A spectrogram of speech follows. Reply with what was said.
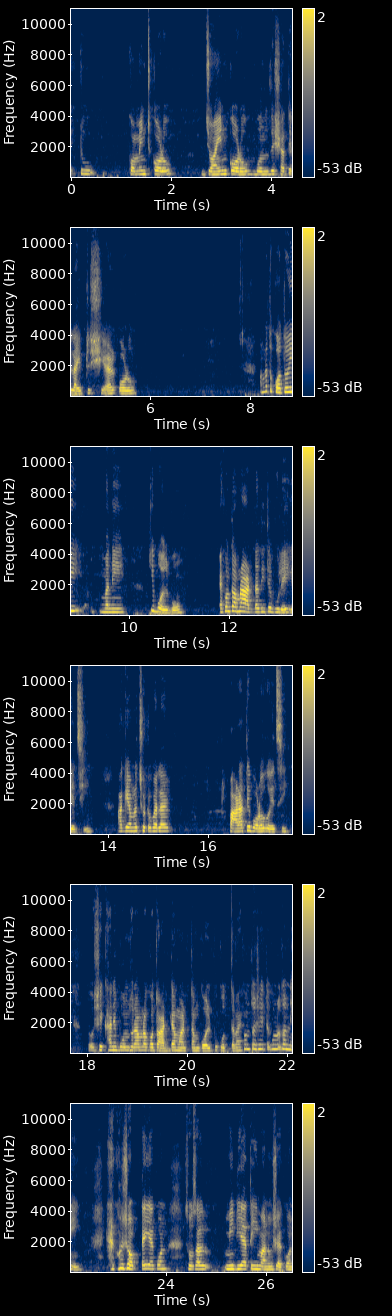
একটু কমেন্ট করো জয়েন করো, বন্ধুদের সাথে লাইভটা শেয়ার করো। আমরা তো কতই মানে কি বলব? এখন তো আমরা আড্ডা দিতে ভুলেই গেছি। আগে আমরা ছোটোবেলায় পাড়াতে বড় হয়েছি, তো সেখানে বন্ধুরা আমরা কত আড্ডা মারতাম, গল্প করতাম। এখন তো সেটাগুলো তো নেই। এখন সবটাই এখন সোশ্যাল মিডিয়াতেই মানুষ এখন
